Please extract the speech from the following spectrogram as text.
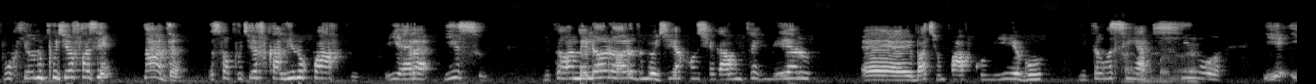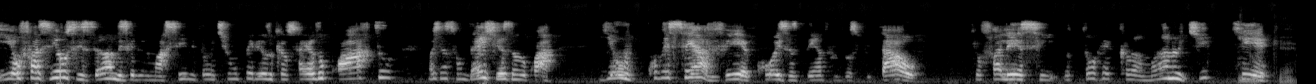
porque eu não podia fazer nada. Eu só podia ficar ali no quarto. E era isso. Então a melhor hora do meu dia é quando chegava um enfermeiro é, e batia um papo comigo. Então, assim, Caramba, aquilo. E, e eu fazia os exames ali no Marcílio, então eu tinha um período que eu saía do quarto, mas já são 10 dias no quarto. E eu comecei a ver coisas dentro do hospital que eu falei assim: eu tô reclamando de quê? Ok.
